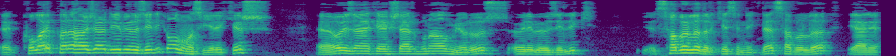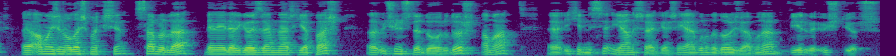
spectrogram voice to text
Ee, kolay para harcar diye bir özellik olmaması gerekir. Ee, o yüzden arkadaşlar bunu almıyoruz. Öyle bir özellik sabırlıdır kesinlikle. Sabırlı yani e, amacına ulaşmak için sabırla deneyler, gözlemler yapar. E, üçüncüsü de doğrudur ama e, ikincisi yanlış arkadaşlar. Yani bunun da doğru cevabına 1 ve 3 diyoruz.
